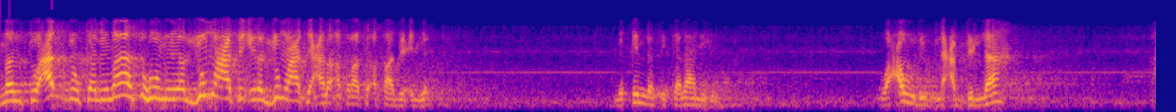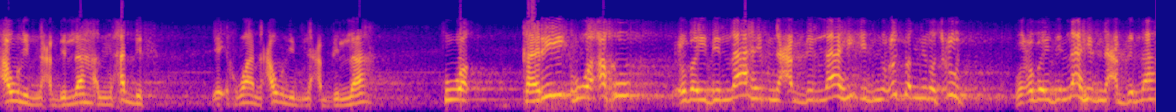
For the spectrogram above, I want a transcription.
من تعد كلماته من الجمعة إلى الجمعة على أطراف أصابع اليد لقلة كلامهم. وعون بن عبد الله عون بن عبد الله المحدث يا إخوان عون بن عبد الله هو قري هو أخو عبيد الله بن عبد الله بن عتبة بن مسعود. وعبيد الله بن عبد الله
